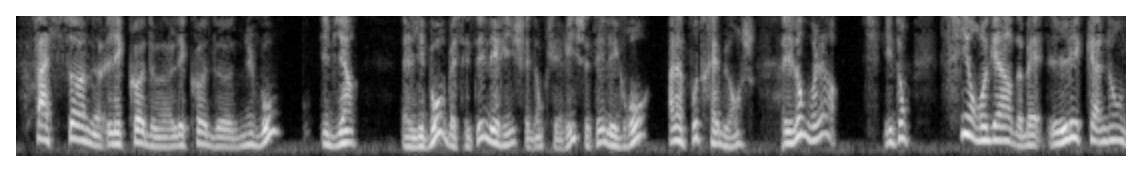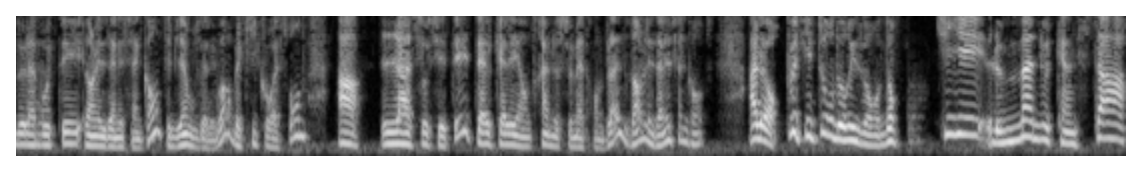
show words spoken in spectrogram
façonne les codes, les codes du beau, eh bien les beaux, ben, c'était les riches, et donc les riches, c'était les gros à la peau très blanche. Et donc voilà, et donc, si on regarde ben, les canons de la beauté dans les années 50, eh bien, vous allez voir ben, qui correspondent à la société telle qu'elle est en train de se mettre en place dans les années 50. Alors, petit tour d'horizon. Donc, qui est le mannequin star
